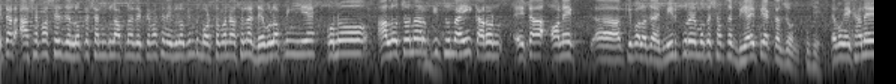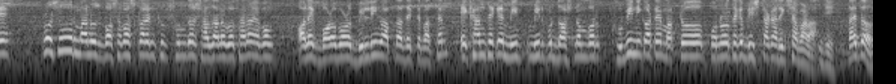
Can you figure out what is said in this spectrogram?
এটার আশেপাশে যে লোকেশনগুলো আপনারা দেখতে পাচ্ছেন এগুলো কিন্তু বর্তমানে আসলে ডেভেলপিং নিয়ে কোনো আলোচনার কিছু নাই কারণ এটা অনেক আহ, কি বলা যায় মিরপুরের মধ্যে সবচেয়ে ভিআইপি একটা জোন। এবং এখানে প্রচুর মানুষ বসবাস করেন খুব সুন্দর সাজানো গোছানো এবং অনেক বড় বড় বিল্ডিংও আপনারা দেখতে পাচ্ছেন। এখান থেকে মির- মিরপুর দশ নম্বর খুবই নিকটে মাত্র পনেরো থেকে বিশ টাকা রিক্সা ভাড়া। জি। তাই তো।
